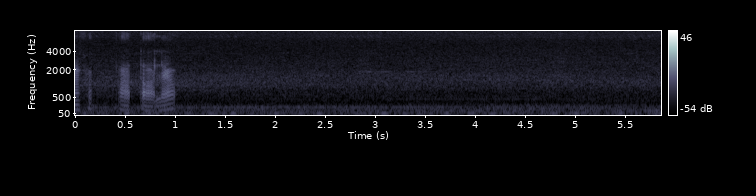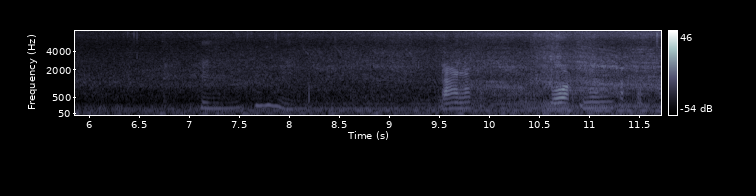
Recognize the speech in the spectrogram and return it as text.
นะครับปลาต่อแล้ว ได้แล้วครับบวกหนึ่งครับ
